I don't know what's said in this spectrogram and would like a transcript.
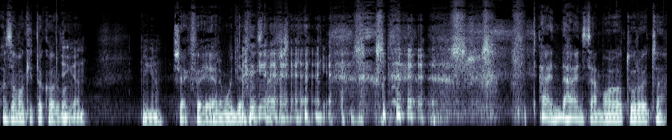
Azzal van kitakarva. Igen. Igen. Segfej, erre mondják azt. hány, hány szám hallható rajta?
